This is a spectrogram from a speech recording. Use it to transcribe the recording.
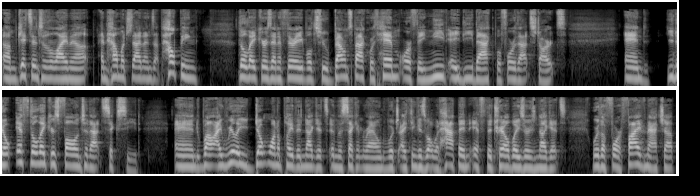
um, gets into the lineup and how much that ends up helping the Lakers, and if they're able to bounce back with him or if they need AD back before that starts. And, you know, if the Lakers fall into that six seed, and while I really don't want to play the Nuggets in the second round, which I think is what would happen if the Trailblazers Nuggets were the 4 5 matchup,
